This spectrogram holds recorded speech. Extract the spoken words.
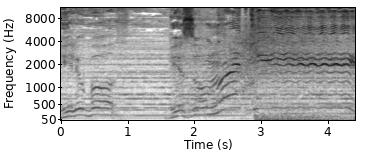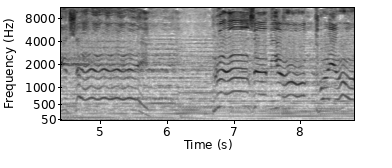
И любовь безумной птицей Разобьет твое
